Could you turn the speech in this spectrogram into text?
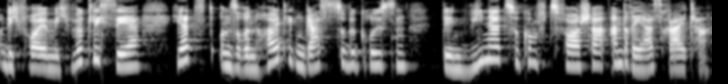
und ich freue mich wirklich sehr, jetzt unseren heutigen Gast zu begrüßen, den Wiener Zukunftsforscher Andreas Reiter.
